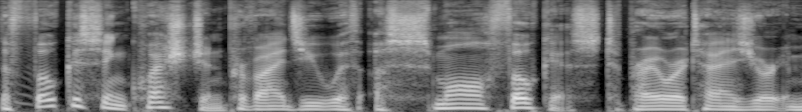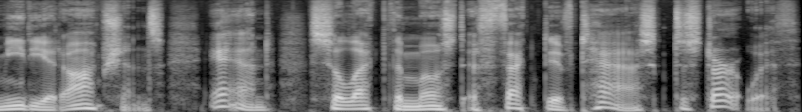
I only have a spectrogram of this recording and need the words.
the focusing question provides you with a small focus to prioritize your immediate options and select the most effective task to start with.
